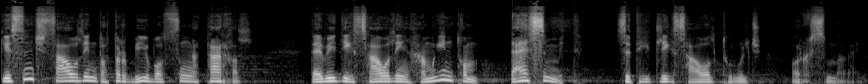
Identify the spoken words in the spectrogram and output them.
Гэсэн ч Саулын дотор бий болсон атаархал Давидыг Саулын хамгийн том дайсан мэт сэтгэлдлийг Саул төрүүлж орхисон байгаа юм.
